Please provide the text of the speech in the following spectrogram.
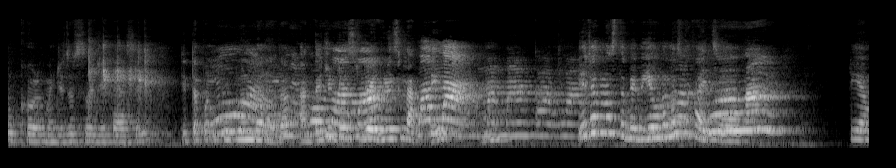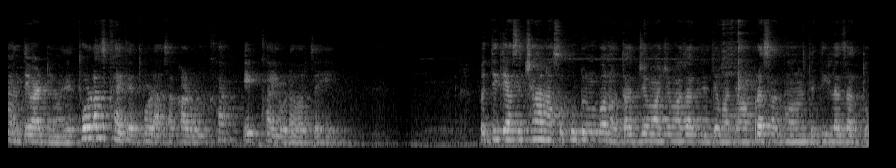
उखळ म्हणजे जसं जे काय असेल तिथं पण कुटून बनवतात. आणि त्याची टेस्ट वेगळीच लागते. याच्यात नसतं बेबी एवढं नसतं खायचं. टिया म्हणते वाटीमध्ये थोडाच खायचा आहे थोडासा काढून खा. एक खा एवढ्यावरचं हे. पण तिथे असं छान असं कुठून बनवतात. जेव्हा जेव्हा जातील तेव्हा तेव्हा प्रसाद म्हणून ते दिला जातो.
